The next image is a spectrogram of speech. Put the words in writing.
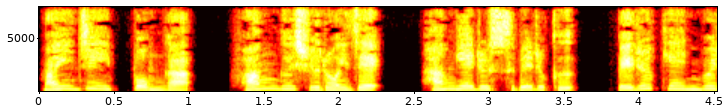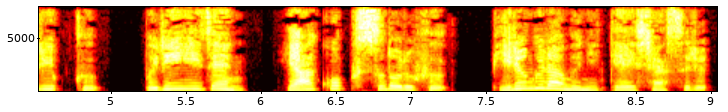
毎時1本がファングシュロイゼ、ハンゲルスベルク、ベルケンブリュック、ブリーゼン、ヤーコプスドルフ、ピルグラムに停車する。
